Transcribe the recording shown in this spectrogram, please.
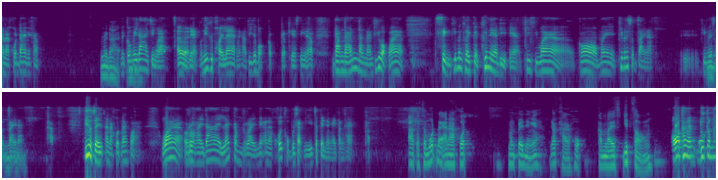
อนาคตได้ไหมครับ ไม่ได้ มันก็ไม่ได้จริงวะเออเนี่ยนี่คือพอยแรกนะครับ ที่จะบอกกับกับเคสนี้นะครับ ดังนั้นดังนั้นที่บอกว่า สิ่งที่มันเคยเกิดขึ้นในอดีตเนี่ย พี่คิดว่าก็ไม่พี่ไม่ได้สนใจนะเออพี่ไม่ได้สนใจนะครับพี่สนใจอนาคตมากกว่า ว่ารายได้และกำไรในอนาคตของบริษัทนี้จะเป็นยังไงต่างหากครับอาจจะสมมติในอนาคต มันเป็นอย่างเงี้ยยอดขายหกกำไรยี่สิบสองอ๋อถ้างั้นดูกำไร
